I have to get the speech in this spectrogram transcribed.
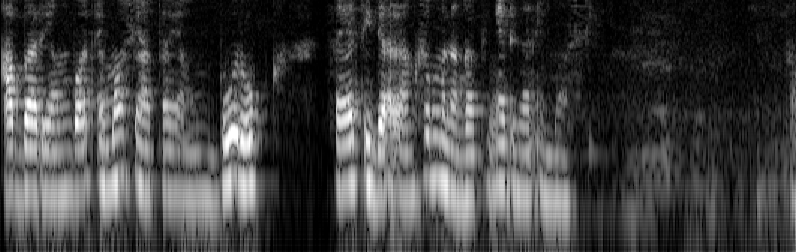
kabar yang buat emosi atau yang buruk saya tidak langsung menanggapinya dengan emosi gitu.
